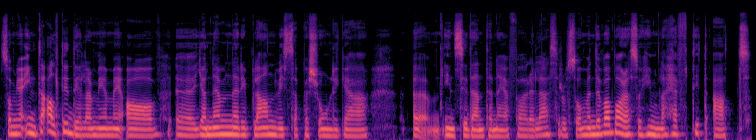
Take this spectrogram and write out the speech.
som jag inte alltid delar med mig av. Uh, jag nämner ibland vissa personliga um, incidenter när jag föreläser och så. Men det var bara så himla häftigt att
